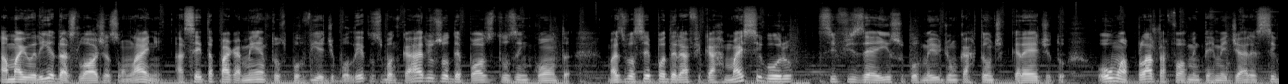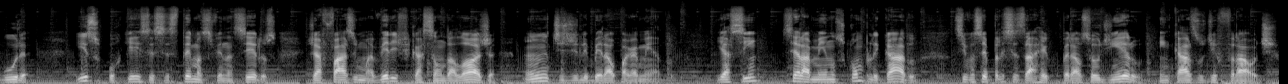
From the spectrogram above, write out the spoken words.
a maioria das lojas online aceita pagamentos por via de boletos bancários ou depósitos em conta, mas você poderá ficar mais seguro se fizer isso por meio de um cartão de crédito ou uma plataforma intermediária segura. Isso porque esses sistemas financeiros já fazem uma verificação da loja antes de liberar o pagamento. E assim será menos complicado se você precisar recuperar o seu dinheiro em caso de fraude.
